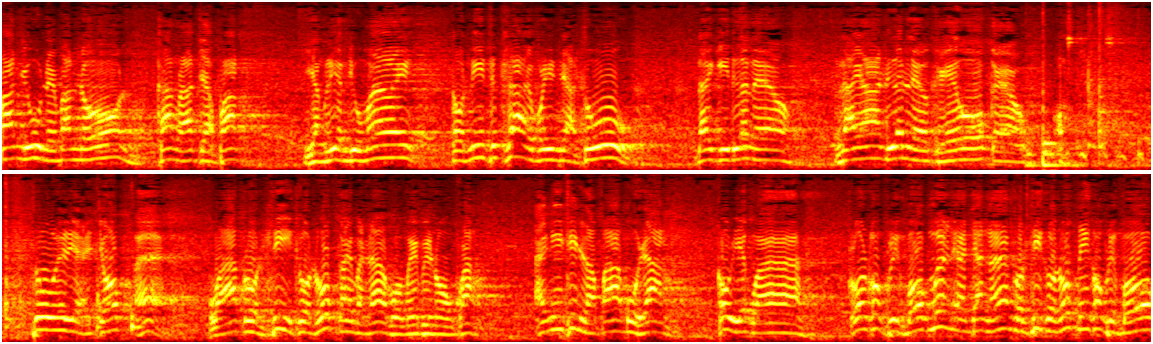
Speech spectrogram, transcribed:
บ้านอยู่ในบ้านโน้นข้างราชพัฒยังเรียนอยู่ไหมตอนนี้ศึกษาปริญญาโทได้กี่เดือนแล้วได้ห้าเดือนแล้วแขวโอแก้วสู้ให้เรียนให้จบเออหวาโกรธซี่โกรธฮกไงบรรดาผมไม่พี่น้องฟังไอ้นี่ที่หลับปลาโบูราน เขาเรียกว่ากรธเขาเปลี่ยนบอกเหมือนอาจารย์นะกรธที่กรธฮกนี่เขาเปลี่ยนบอก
